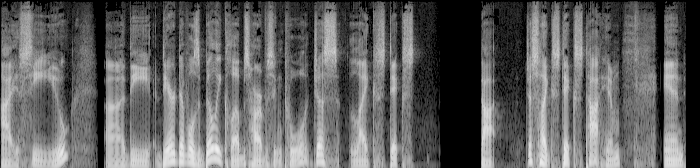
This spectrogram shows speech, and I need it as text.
I see you, uh, the Daredevil's Billy Club's harvesting tool, just like Sticks dot, just like Sticks taught him, and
